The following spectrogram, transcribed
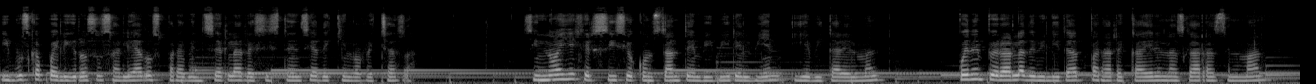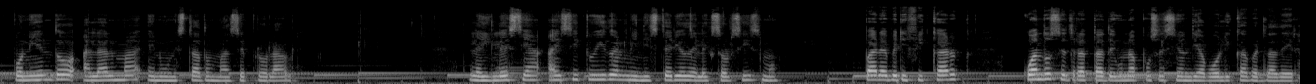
y busca peligrosos aliados para vencer la resistencia de quien lo rechaza. Si no hay ejercicio constante en vivir el bien y evitar el mal, puede empeorar la debilidad para recaer en las garras del mal, poniendo al alma en un estado más deplorable. La Iglesia ha instituido el ministerio del exorcismo para verificar cuando se trata de una posesión diabólica verdadera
